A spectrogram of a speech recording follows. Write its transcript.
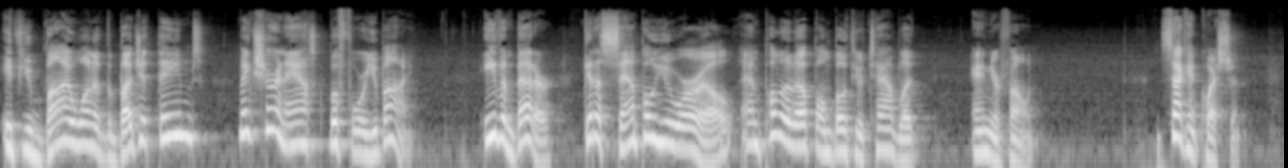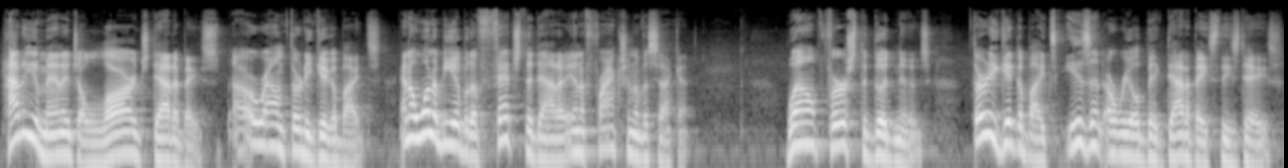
If you buy one of the budget themes, make sure and ask before you buy. Even better, get a sample URL and pull it up on both your tablet and your phone. Second question how do you manage a large database, around 30 gigabytes, and I want to be able to fetch the data in a fraction of a second? Well, first, the good news 30 gigabytes isn't a real big database these days.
